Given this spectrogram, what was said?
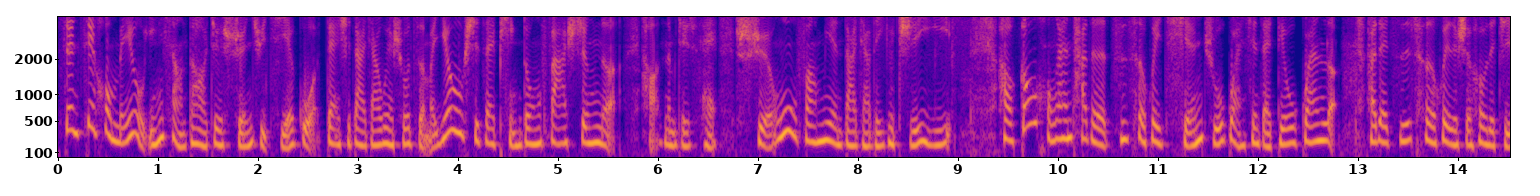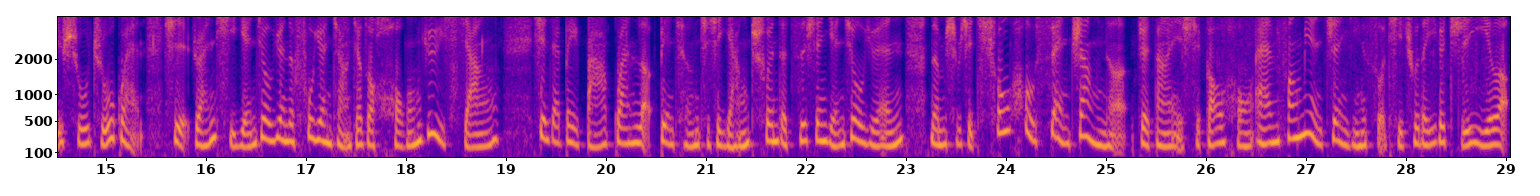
虽然最后没有影响到这个选举结果，但是大家问说，怎么又是在屏东发生呢？好，那么这是在选务方面大家的一个质疑。好，高虹安他的资策会前主管现在丢官了，他在资策会的时候的直属主管是软体研究院的副院长，叫做洪玉祥，现在被拔官了，变成只是阳春的资深研究员。那么是不是秋后算账呢？这当然也是高虹安方面阵营所提出的一个质疑了。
